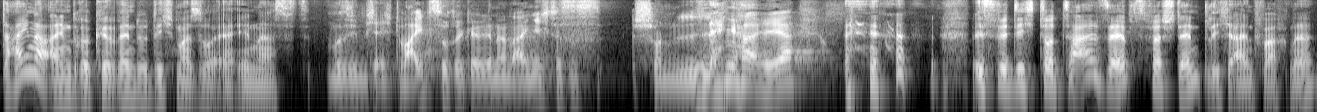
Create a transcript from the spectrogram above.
deine Eindrücke, wenn du dich mal so erinnerst? Muss ich mich echt weit zurückerinnern eigentlich. Das ist schon länger her. ist für dich total selbstverständlich einfach, ne?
